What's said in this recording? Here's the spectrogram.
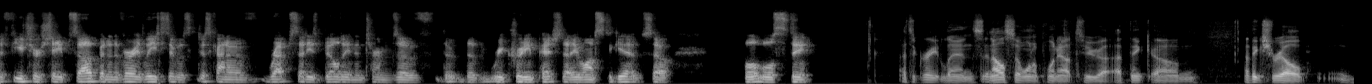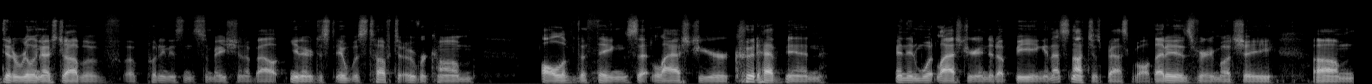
the future shapes up. And at the very least, it was just kind of reps that he's building in terms of the, the recruiting pitch that he wants to give. So we'll, we'll see. That's a great lens. And I also want to point out too, I think, um, I think Sherrell did a really nice job of, of putting this in summation about, you know, just it was tough to overcome all of the things that last year could have been and then what last year ended up being. And that's not just basketball. That is very much a um,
